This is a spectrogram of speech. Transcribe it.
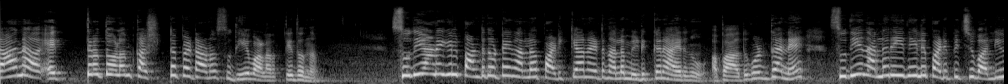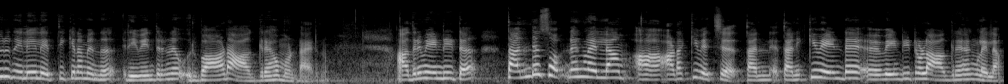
താൻ എത്രത്തോളം കഷ്ടപ്പെട്ടാണോ സുധിയെ വളർത്തിയതെന്ന്. സുധിയാണെങ്കിൽ പണ്ട് തൊട്ടേ നല്ല പഠിക്കാനായിട്ട് നല്ല മിടുക്കനായിരുന്നു. അപ്പൊ അതുകൊണ്ട് തന്നെ സുധിയെ നല്ല രീതിയിൽ പഠിപ്പിച്ച് വലിയൊരു നിലയിൽ എത്തിക്കണമെന്ന് രവീന്ദ്രന് ഒരുപാട് ആഗ്രഹമുണ്ടായിരുന്നു. അതിനു വേണ്ടിയിട്ട് തന്റെ സ്വപ്നങ്ങളെല്ലാം അടക്കി വെച്ച് തന്റെ തനിക്ക് വേണ്ട വേണ്ടിയിട്ടുള്ള ആഗ്രഹങ്ങളെല്ലാം.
